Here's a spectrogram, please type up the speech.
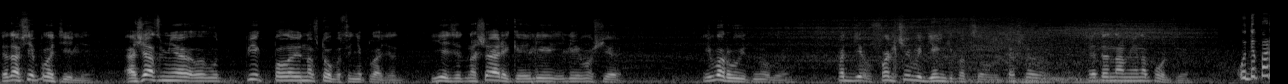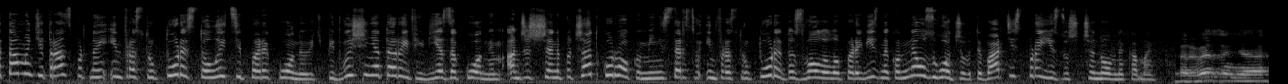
Тогда все платили. А сейчас мне э, вот, пик половину автобуса не платят. Ездят на шарике или, или вообще. И воруют много. Подде- Фальшивые деньги подсовывают. Так что это нам не на пользу. У департаменті транспортної інфраструктури столиці переконують, підвищення тарифів є законним, адже ще на початку року Міністерство інфраструктури дозволило перевізникам не узгоджувати вартість проїзду з чиновниками. Перевезення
